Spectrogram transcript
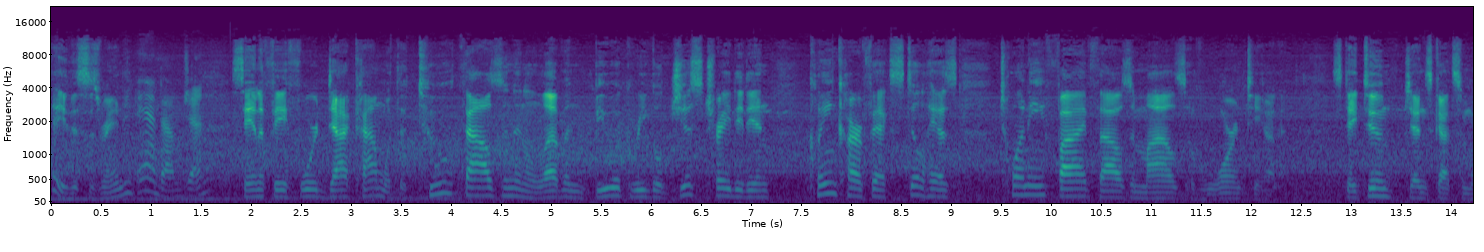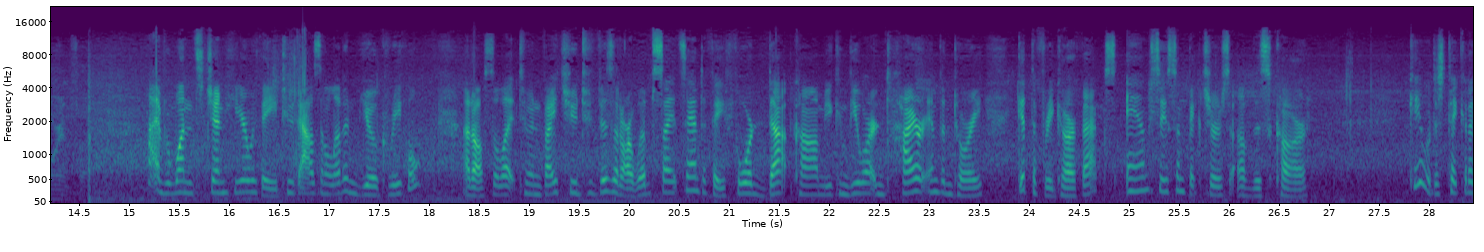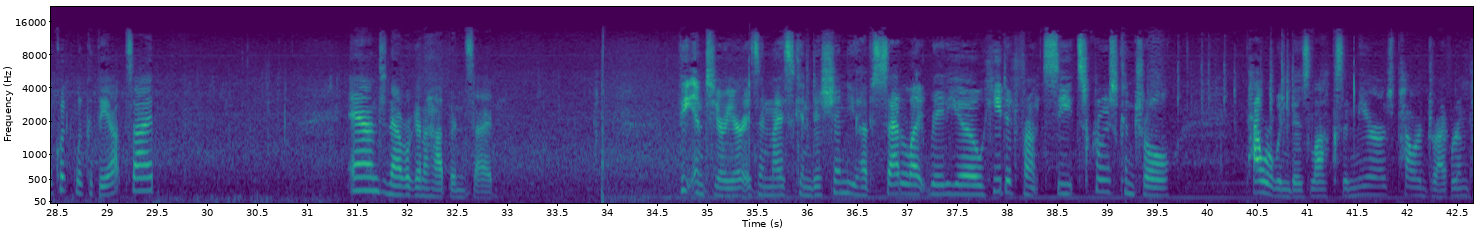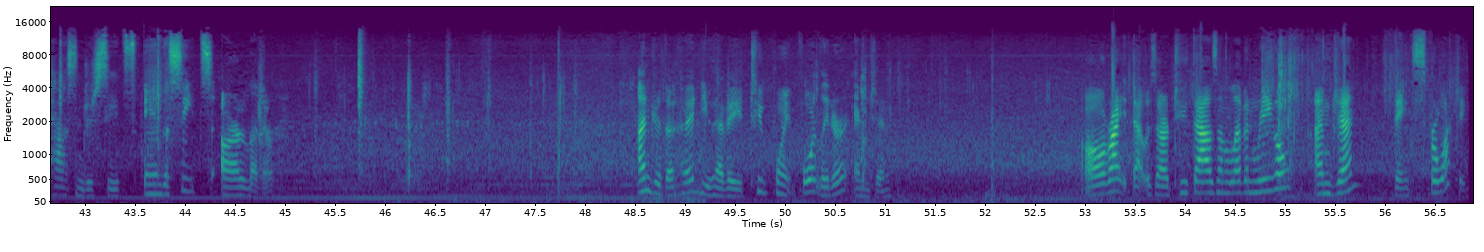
Hey, this is Randy. And I'm Jen. SantaFeFord.com with the 2011 Buick Regal just traded in. Clean Carfax still has 25,000 miles of warranty on it. Stay tuned, Jen's got some more info. Hi everyone, it's Jen here with a 2011 Buick Regal. I'd also like to invite you to visit our website, SantaFeFord.com. You can view our entire inventory, get the free Carfax, and see some pictures of this car. Okay, we're just taking a quick look at the outside. And now we're going to hop inside. The interior is in nice condition. You have satellite radio, heated front seats, cruise control, power windows, locks and mirrors, power driver and passenger seats, and the seats are leather. Under the hood, you have a 2.4 liter engine. Alright, that was our 2011 Regal. I'm Jen. Thanks for watching.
